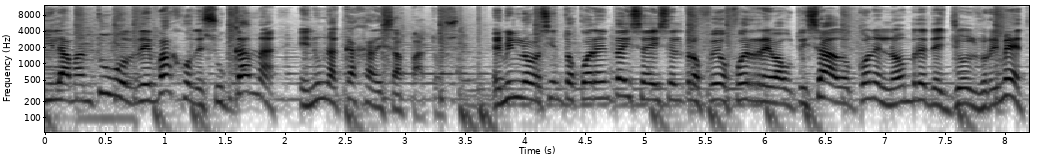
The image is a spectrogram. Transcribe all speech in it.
y la mantuvo debajo de su cama en una caja de zapatos. En 1946 el trofeo fue rebautizado con el nombre de Jules Rimet.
